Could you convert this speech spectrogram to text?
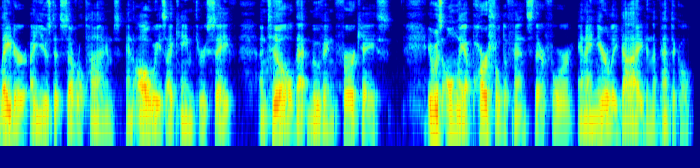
Later, I used it several times, and always I came through safe, until that moving fur case. It was only a partial defense, therefore, and I nearly died in the pentacle.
